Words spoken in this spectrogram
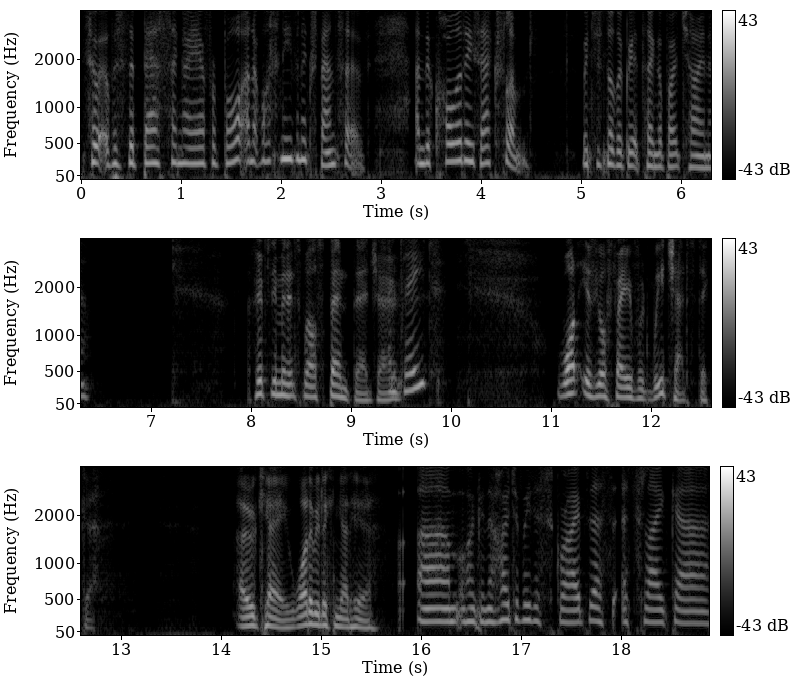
So it was the best thing I ever bought, and it wasn't even expensive. And the quality's excellent, which is another great thing about China. 50 minutes well spent there, Joe. Indeed. What is your favourite WeChat sticker? Okay, what are we looking at here? Um, oh my goodness, how do we describe this? It's like uh,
